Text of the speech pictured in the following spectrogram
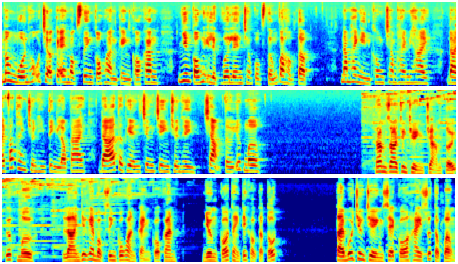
mong muốn hỗ trợ các em học sinh có hoàn cảnh khó khăn nhưng có nghị lực vươn lên trong cuộc sống và học tập. Năm 2022, Đài Phát thanh Truyền hình tỉnh Lào Cai đã thực hiện chương trình truyền hình Chạm tới ước mơ. Tham gia chương trình Chạm tới ước mơ là những em học sinh có hoàn cảnh khó khăn nhưng có thành tích học tập tốt. Tại mỗi chương trình sẽ có hai suất học bổng,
